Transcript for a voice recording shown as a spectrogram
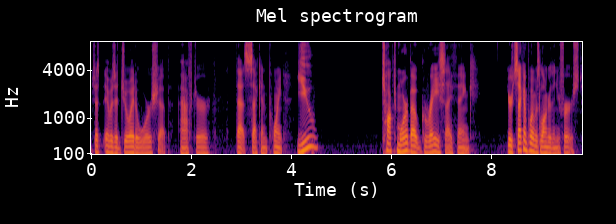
just it was a joy to worship after that second point you talked more about grace i think your second point was longer than your first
